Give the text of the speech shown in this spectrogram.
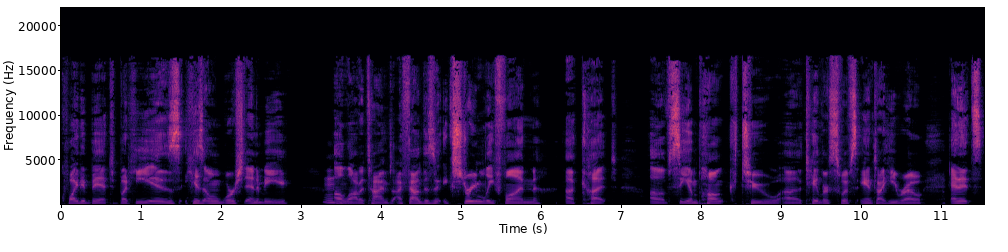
quite a bit, but he is his own worst enemy a Mhm. lot of times. I found this extremely fun uh, cut of CM Punk to uh, Taylor Swift's anti-hero, and it's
